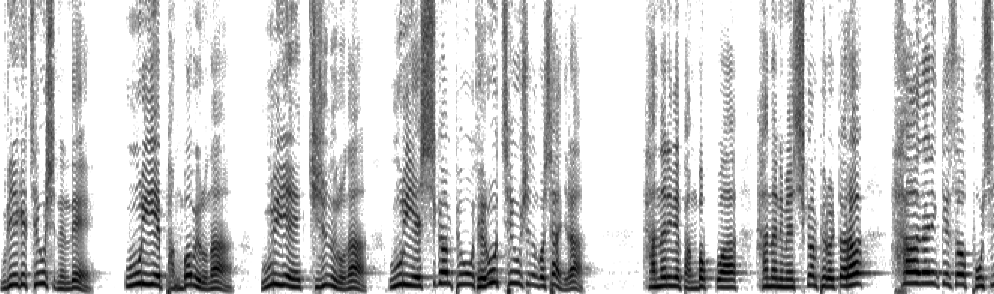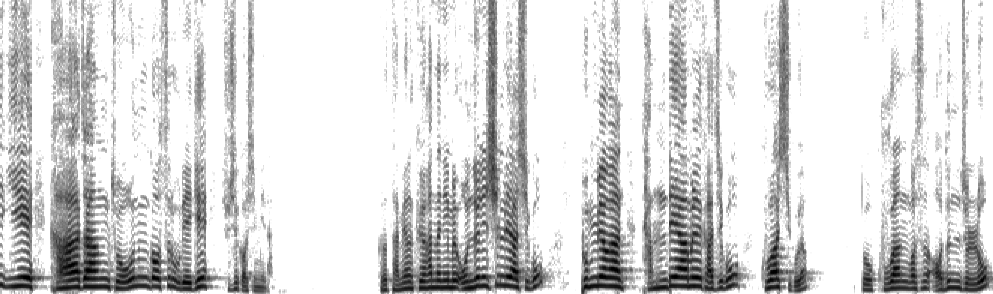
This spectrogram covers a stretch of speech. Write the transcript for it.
우리에게 채우시는데 우리의 방법으로나 우리의 기준으로나 우리의 시간표대로 채우시는 것이 아니라 하나님의 방법과 하나님의 시간표를 따라 하나님께서 보시기에 가장 좋은 것을 우리에게 주실 것입니다. 그렇다면 그 하나님을 온전히 신뢰하시고 분명한 담대함을 가지고 구하시고요. 또 구한 것은 얻은 줄로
